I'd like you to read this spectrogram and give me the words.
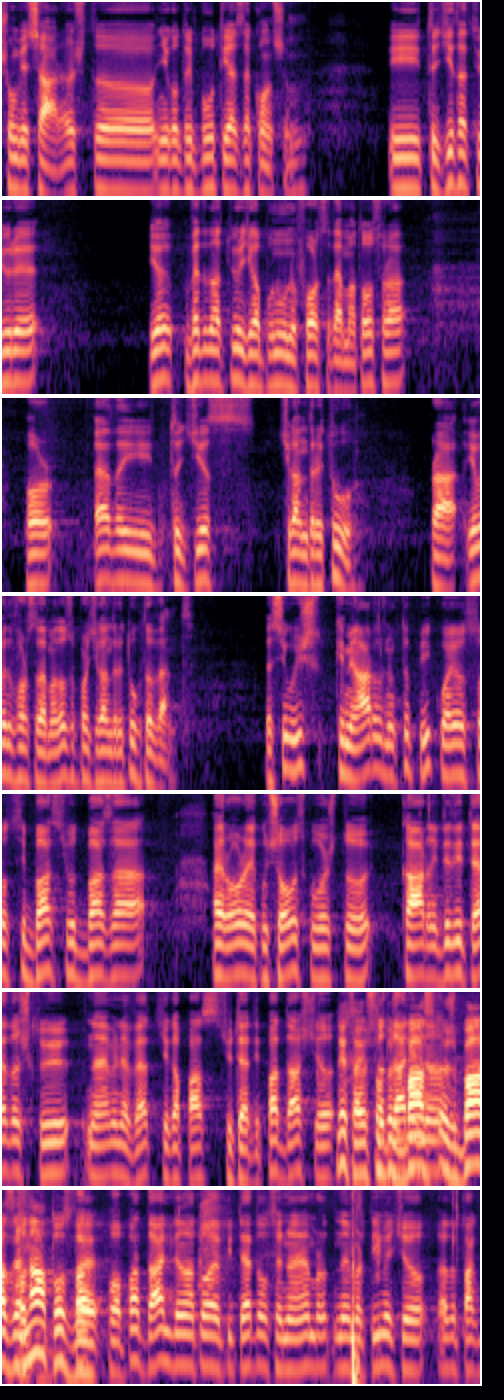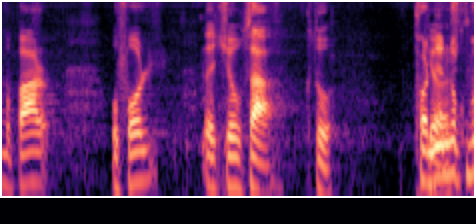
shumëvjeçar është një kontribut i jashtëzakonshëm i të gjithë atyre, jo vetëm atyre që kanë punu në forcat e armatosura, por edhe i të gjithë që kanë drejtu, pra jo vetëm forcat e armatosura, por që kanë drejtu këtë vend. Dhe sigurisht kemi ardhur në këtë pikë ku ajo sot si bazë quhet baza ajrore e Kuçovës ku është ka ardhur një identitet dhe është kthy në emrin e vet që ka pas qyteti pa dash që Ne ajo sot është bazë është bazë e NATO-s dhe po pa dalë në ato epitete ose në emër në emërtime që edhe pak më parë u fol dhe që u tha këtu. Por ne nuk mund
